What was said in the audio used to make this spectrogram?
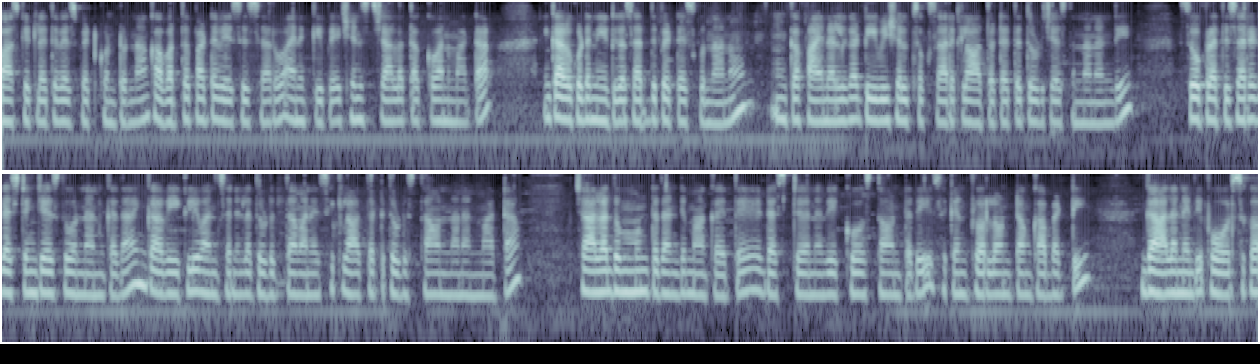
బాస్కెట్లు అయితే వేసి పెట్టుకుంటున్నా. కవర్తో పాటే వేసేసారు ఆయనకి పేషెన్స్ చాలా తక్కువ అనమాట ఇంకా అవి కూడా నీట్గా సర్ది పెట్టేసుకున్నాను. ఇంకా ఫైనల్గా టీవీ షెల్ఫ్స్ ఒకసారి క్లాత్ అయితే తుడిచేస్తున్నానండి. సో ప్రతిసారి డస్టింగ్ చేస్తూ ఉన్నాను కదా. ఇంకా వీక్లీ వన్స్ అని ఇలా తుడుద్దాం అనేసి క్లాత్ తోటి తుడుస్తూ ఉన్నాను అనమాట చాలా దుమ్ము ఉంటుందండి మాకైతే. డస్ట్ అనేది ఎక్కువ వస్తూ ఉంటుంది. సెకండ్ ఫ్లోర్లో ఉంటాం కాబట్టి గాలి అనేది ఫోర్స్గా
